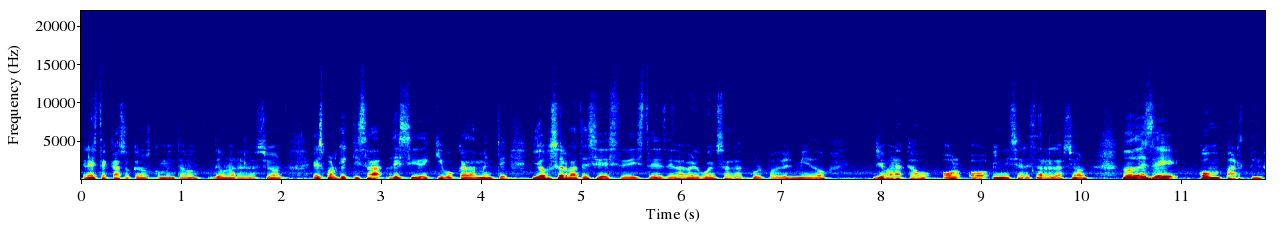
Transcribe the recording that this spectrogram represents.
en este caso que nos comentaron de una relación, es porque quizá decidí equivocadamente y obsérvate si decidiste desde la vergüenza, la culpa y el miedo llevar a cabo o, iniciar esa relación, no desde compartir.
